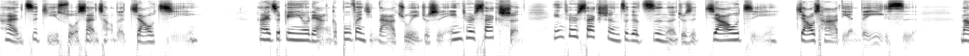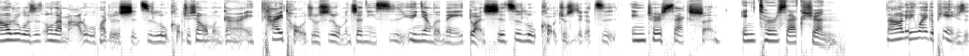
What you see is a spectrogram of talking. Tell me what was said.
和自己所擅长的交集。 那这边有两个部分，请大家注意，就是 intersection。intersection 这个字呢，就是交集、交叉点的意思。然后，如果是用在马路的话，就是十字路口。就像我们刚才开头，就是我们珍妮斯酝酿的那一段十字路口，就是这个字 intersection。intersection。然后另外一个片语就是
